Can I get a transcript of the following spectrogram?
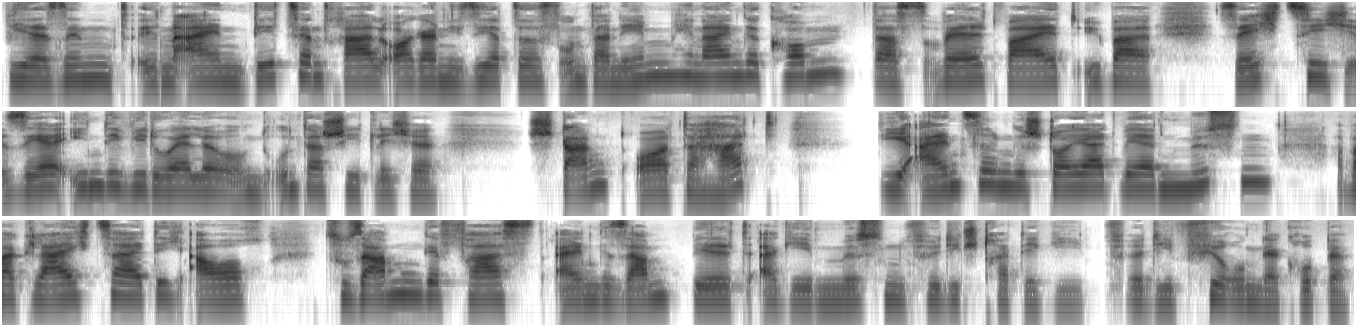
Wir sind in ein dezentral organisiertes Unternehmen hineingekommen, das weltweit über 60 sehr individuelle und unterschiedliche Standorte hat, die einzeln gesteuert werden müssen, aber gleichzeitig auch zusammengefasst ein Gesamtbild ergeben müssen für die Strategie, für die Führung der Gruppe.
